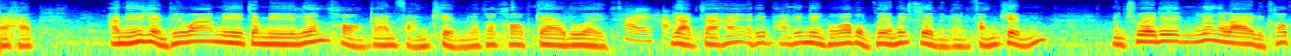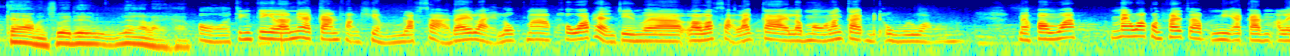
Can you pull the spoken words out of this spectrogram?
นะครับ อันนี้เห็นที่ว่ามีจะมีเรื่องของการฝังเข็มแล้วก็ครอบแก้วด้วย ใช่ค่ะ อยากจะให้อธิบายนิดนึงเพราะว่าผมก็ยังไม่เคยเหมือนกันฝังเข็ม มันช่วยได้เรื่องอะไรหรือครอบแก้มันช่วยได้เรื่องอะไรครับ อ๋อจริง ๆ แล้วเนี่ยการฝังเข็มรักษาได้หลายโรคมาก เพราะว่าแผนจีนเวลาเรารักษาร่างกายเรามองร่างกายเป็นองค์รวม หมายความว่าไม่ว่าคนไข้จะมีอาการอะไร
